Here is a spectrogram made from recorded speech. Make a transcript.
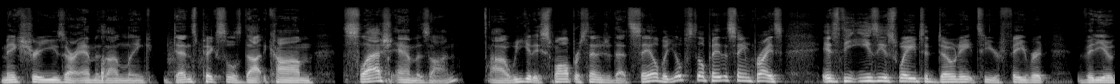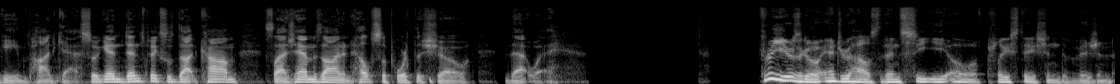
make sure you use our Amazon link, densepixels.com slash Amazon. Uh, we get a small percentage of that sale, but you'll still pay the same price. It's the easiest way to donate to your favorite video game podcast. So again, densepixels.com slash Amazon and help support the show that way. Three years ago, Andrew House, then CEO of PlayStation Division,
